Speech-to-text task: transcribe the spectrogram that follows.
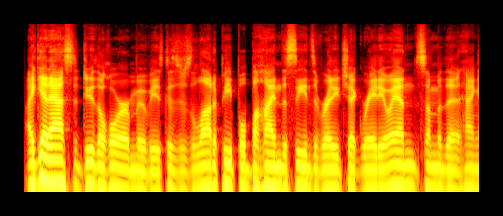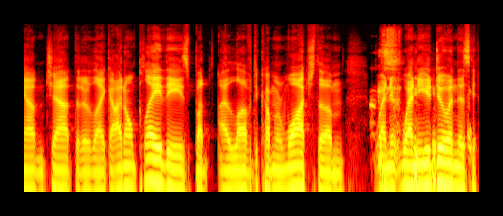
I get asked to do the horror movies because there's a lot of people behind the scenes of Ready Check Radio and some of that hang out in chat that are like, I don't play these, but I love to come and watch them. When when are you doing this?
